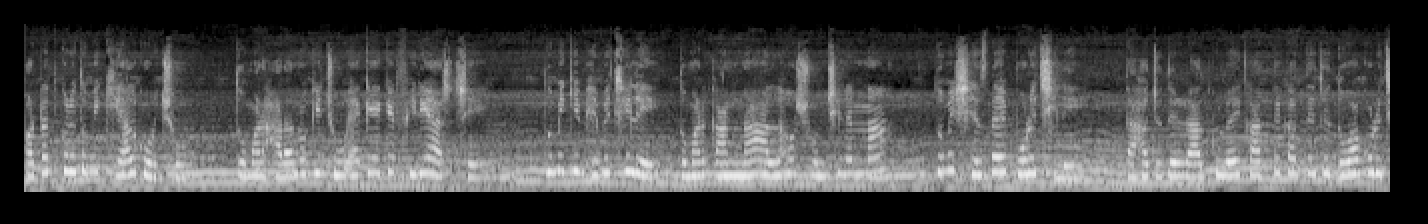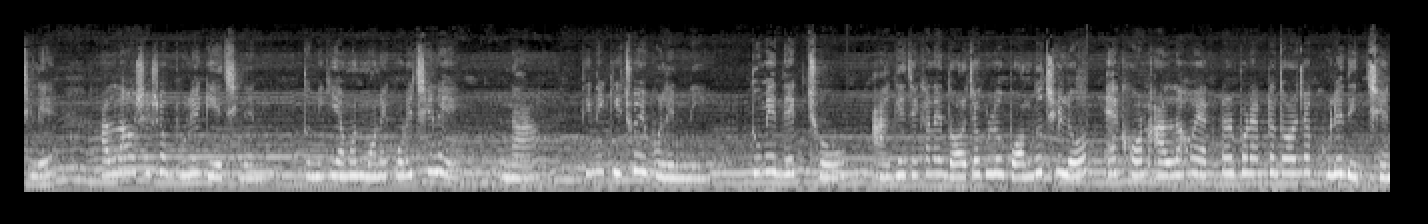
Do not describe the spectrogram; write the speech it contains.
হঠাৎ করে তুমি খেয়াল করছ, তোমার হারানো কিছু একে একে ফিরে আসছে। তুমি কি ভেবেছিলে তোমার কান্না আল্লাহ শুনছিলেন না? তুমি সেজদায় পড়েছিলে, তাহাজুদের রাতগুলোয় কাঁদতে কাঁদতে যে দোয়া করেছিলে, আল্লাহ সেসব ভুলে গিয়েছিলেন। তুমি কি এমন মনে করেছিলে? না, তিনি কিছুই ভোলেননি। তুমি দেখছ, আগে যেখানে দরজাগুলো বন্ধ ছিল, এখন আল্লাহ একটার পর একটা দরজা খুলে দিচ্ছেন।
